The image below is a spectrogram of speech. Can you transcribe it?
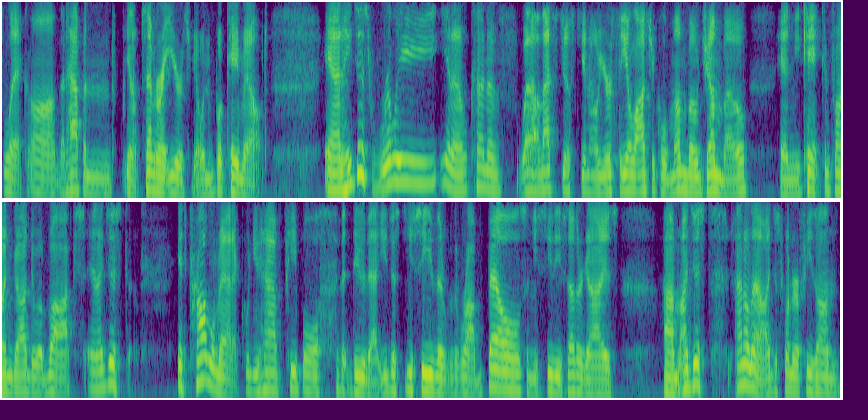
Slick uh, that happened you know seven or eight years ago when the book came out And he just really, you know, kind of, well, that's just, you know, your theological mumbo jumbo, and you can't confine God to a box. And I just, it's problematic when you have people that do that. You just you see the the Rob Bells and you see these other guys. Um, I just I don't know. I just wonder if he's on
